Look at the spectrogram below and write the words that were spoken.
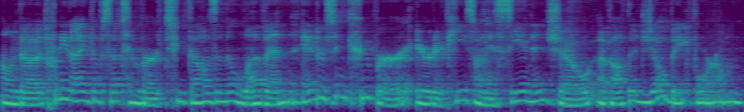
On the 29th of September 2011, Anderson Cooper aired a piece on his CNN show about the jailbait forum.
